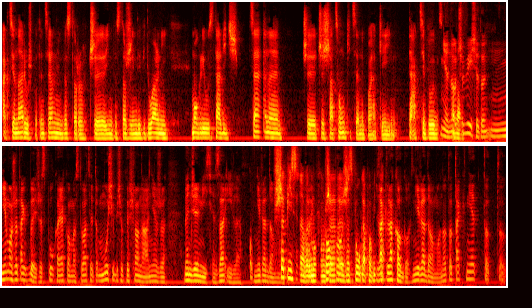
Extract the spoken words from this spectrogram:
akcjonariusz, potencjalny inwestor czy inwestorzy indywidualni mogli ustalić cenę czy, czy szacunki ceny, po jakiej te akcje były. Nie, no oczywiście, to nie może tak być, że spółka jaką ma sytuację, to musi być określona, a nie, że będzie emisja, za ile, nie wiadomo. Przepisy nawet tak, mówią, po, że, po, że spółka powinna... Za dla kogo, nie wiadomo. No to tak nie, to, to,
